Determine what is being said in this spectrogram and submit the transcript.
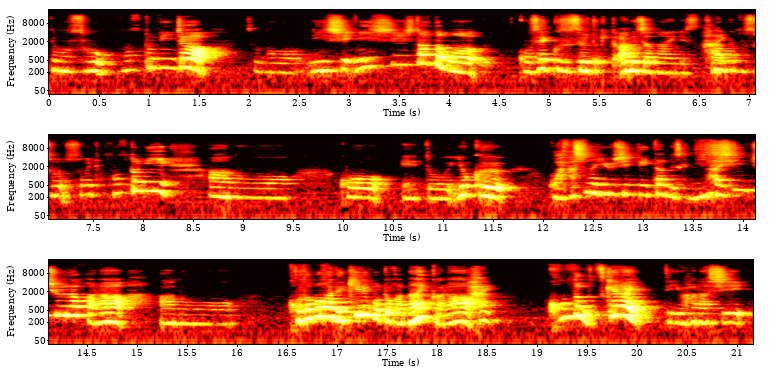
でもそう、本当にじゃあ、その、妊娠、妊娠した後も、こう、セックスする時ってあるじゃないですか。はい。でもそ、そういう、本当に、あの、こう、えっ、ー、と、よく、私の友人でいたんですけど、妊娠中だから、はい、あの、子供ができることがないから、はい、コンドームつけないっていう話、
